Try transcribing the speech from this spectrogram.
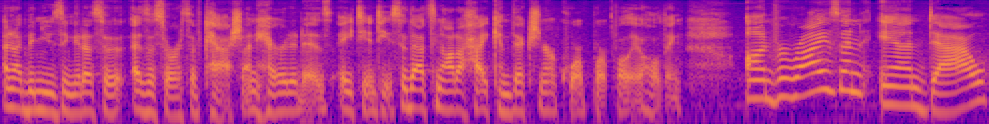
and I've been using it as a, as a source of cash. I inherited it as AT&T, so that's not a high conviction or core portfolio holding. On Verizon and Dow,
